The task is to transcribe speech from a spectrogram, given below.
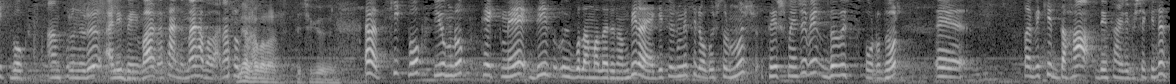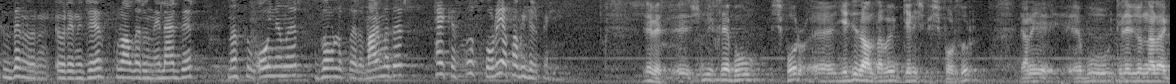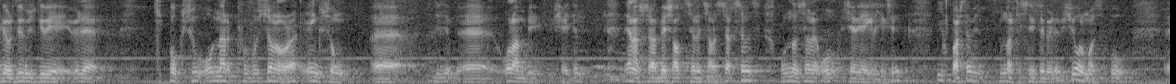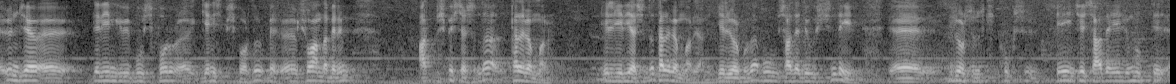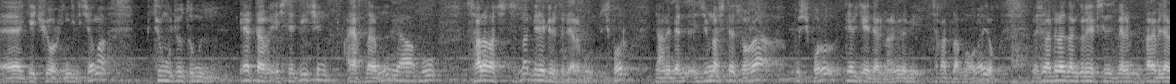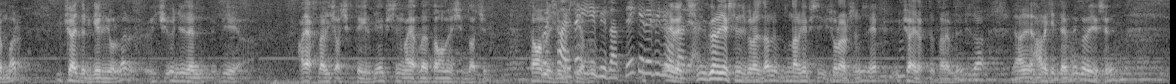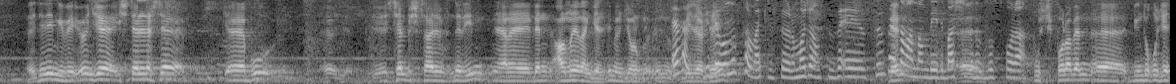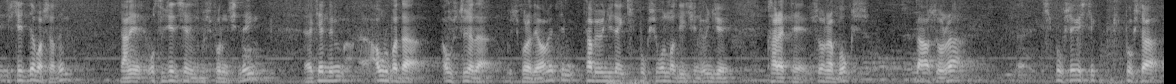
Kickbox antrenörü Ali Bey var. Efendim merhabalar, nasılsınız? Merhabalar, teşekkür ederim. Evet, kickbox, yumruk, tekme, diz uygulamalarının bir araya getirilmesiyle oluşturmuş seçmeci bir dövüş sporudur. Ee, tabii ki daha detaylı bir şekilde sizden öğren- öğreneceğiz. Kuralları nelerdir, nasıl oynanır, zorlukları var mıdır? Herkes bu sporu yapabilir mi? Evet, e, şimdilikle bu spor e, yedi dalda böyle geniş bir spordur. Yani e, bu televizyonlarda gördüğümüz gibi öyle kickboksu onlar profesyonel olarak en son e, bizim e, olan bir şeydir. En aşağı 5-6 sene çalışacaksınız. Ondan sonra o seviyeye geleceksiniz. İlk başta biz- bunlar kesinlikle böyle bir şey olmaz. Bu e, önce e, dediğim gibi bu spor e, geniş bir spordur. Be- e, şu anda benim 65 yaşında talebem var. 57 yaşında talebem var yani. Geliyor burada. Bu sade dövüş için değil. Ee, biliyorsunuz kickbox deyince sade el yumruk de- e, geçiyor İngilizce ama bütün vücudumuz her tarafı eşlediği için ayaklarımızın ya bu sağlık açısından birebirdir yani bu spor. Yani ben jimnastikten sonra bu sporu tercih ederim yani öyle bir sakatlanma olayı yok. Mesela birazdan göreceksiniz benim talebelerim var. 3 aydır geliyorlar. Hiç önceden bir ayaklar hiç açık değildi. Hepsinin ayakları tamamen şimdi açık. Tamamen 3 ayda iyi bir raddeye gelebiliyorlar Evet, yani. şimdi göreceksiniz birazdan. Bunlar hepsi sorarsınız. Hep 3 aylıktır talebelerimiz daha. Yani hareketlerini göreceksiniz. E, dediğim gibi önce isterlerse e, bu e, self style dediğim yani ben Almanya'dan geldim. Önce onu Evet, bir belirteyim. de onu sormak istiyorum hocam size. Ee, siz ne Ben- zamandan beri başladınız bu spora? Bu spora ben e, 1977'de başladım. Yani 37 senedir bu sporun içindeyim. E, kendim Avrupa'da, Avusturya'da bu spora devam ettim. Tabii önceden kickboks olmadığı için önce karate, sonra boks, daha sonra e, kickboksa geçtik. Kickboksta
